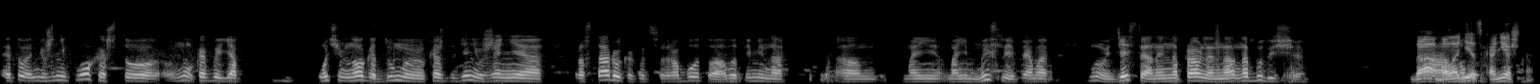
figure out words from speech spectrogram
это уже неплохо, что, ну, как бы я очень много думаю каждый день уже не про старую какую-то свою работу, а вот именно э, мои, мои мысли, прямо, ну, действия, они направлены на, на будущее. Да, а, молодец, ну, конечно.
